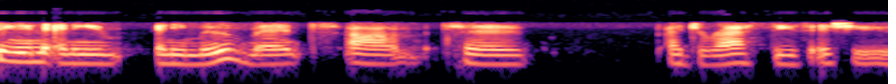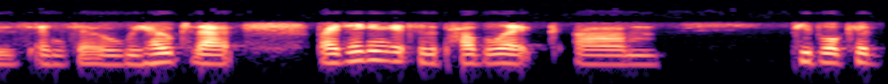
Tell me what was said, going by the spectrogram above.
seen any any movement um, to address these issues. And so we hoped that by taking it to the public, um, people could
